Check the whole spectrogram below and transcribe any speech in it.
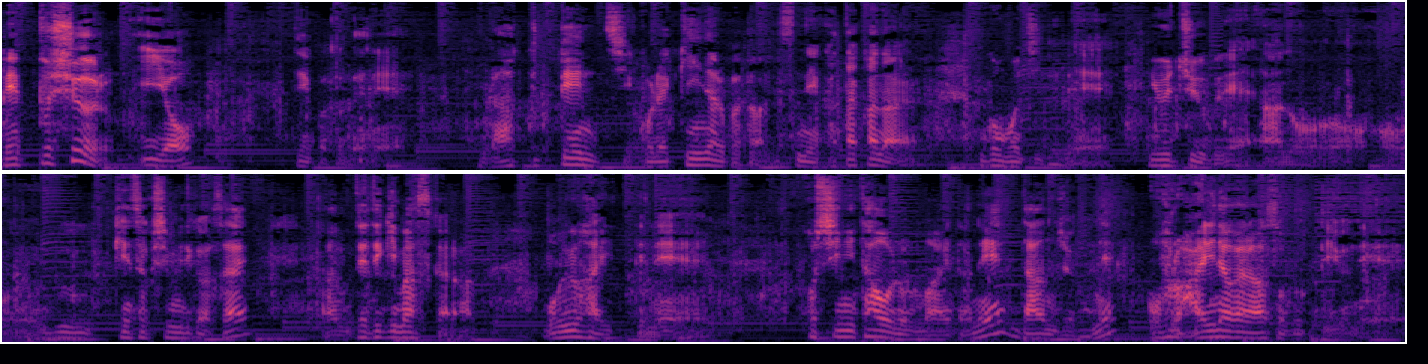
別府シュール。いいよ。っていうことでね、楽天地。これ気になる方はですね、カタカナ5文字でね、YouTube で、あの、検索してみてください。あの、出てきますから。お湯入ってね、腰にタオルを巻いたね、男女がね、お風呂入りながら遊ぶっていうね、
